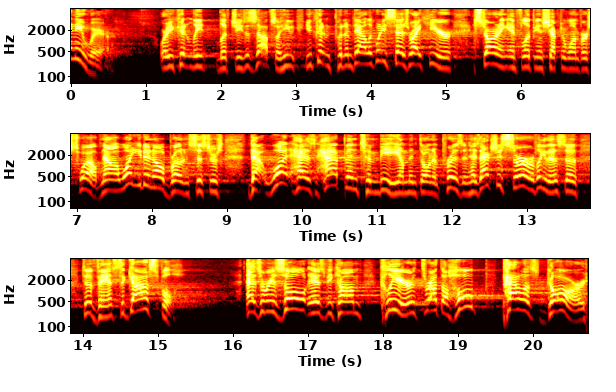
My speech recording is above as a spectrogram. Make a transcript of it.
anywhere where you couldn't lift Jesus up. So he, you couldn't put him down. Look what he says right here, starting in Philippians chapter 1, verse 12. Now, I want you to know, brothers and sisters, that what has happened to me, I've been thrown in prison, has actually served, look at this, to, to advance the gospel. As a result, it has become clear throughout the whole palace guard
